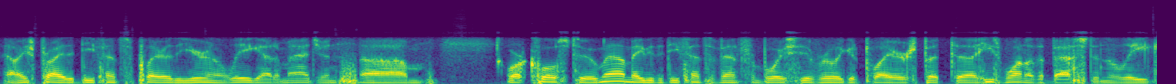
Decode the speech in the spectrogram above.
you know, he's probably the defensive player of the year in the league, I'd imagine. Um, or close to. Well, maybe the defensive end from Boise have really good players, but uh, he's one of the best in the league,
